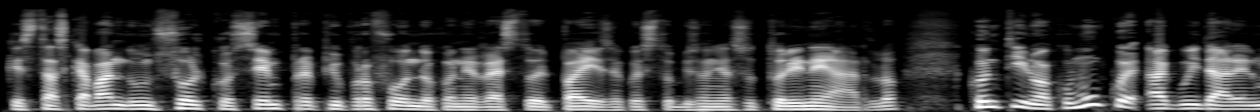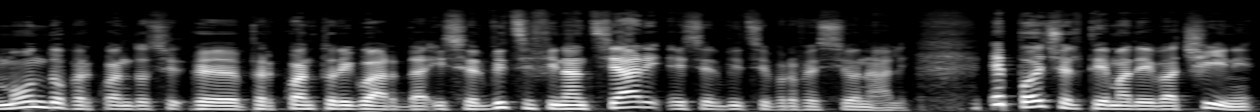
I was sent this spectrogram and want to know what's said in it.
che sta scavando un solco sempre più profondo con il resto del paese, questo bisogna sottolinearlo, continua comunque a guidare il mondo per quanto, eh, per quanto riguarda i servizi finanziari e i servizi professionali. E poi c'è il tema dei vaccini,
